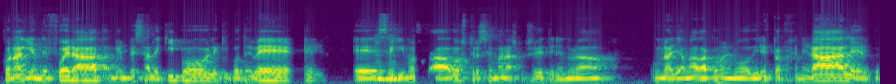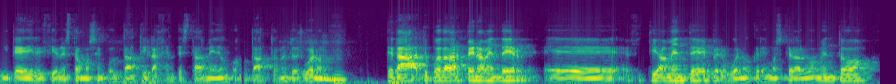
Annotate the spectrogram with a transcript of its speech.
con alguien de fuera, también ves al equipo, el equipo te ve, eh, seguimos cada dos, tres semanas pues, oye, teniendo una, una llamada con el nuevo director general, el comité de dirección estamos en contacto y la gente está medio en contacto, ¿no? Entonces, bueno, te, da, te puede dar pena vender, eh, efectivamente, pero bueno, creemos que era el momento,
